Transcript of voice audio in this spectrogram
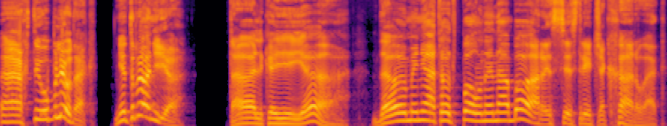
«Ах ты, ублюдок! Не тронь ее!» «Только ее? Да у меня тут полный набор из сестричек Харвак.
